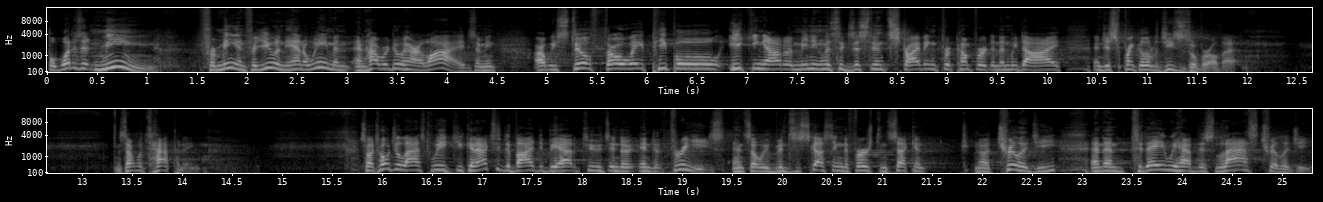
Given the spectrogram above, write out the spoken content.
But what does it mean for me and for you and the Anawim and, and how we're doing our lives? I mean, are we still throwaway people eking out a meaningless existence, striving for comfort, and then we die and just sprinkle a little Jesus over all that? Is that what's happening? So I told you last week you can actually divide the Beatitudes into, into threes. And so we've been discussing the first and second uh, trilogy. And then today we have this last trilogy.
